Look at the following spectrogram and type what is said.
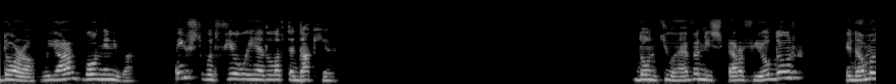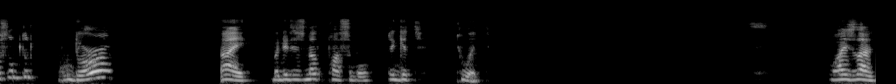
Dora. We aren't going anywhere. I used to what fuel we had left to dock here. Don't you have any spare fuel, dude? You dumb or something? Dora? Aye, but it is not possible to get to it. Why is that?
